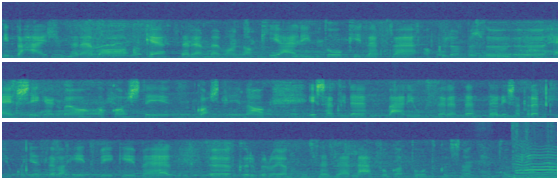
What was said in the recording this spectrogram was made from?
itt a Haydn terem, a, a kertteremben vannak kiállítók, illetve a különböző helységekben a, a kastély, kastélynak, és hát ide várjuk szeretettel, és hát reméljük, hogy ezzel a hétvégével körülbelül olyan 20 ezer látogatót köszönhetünk.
